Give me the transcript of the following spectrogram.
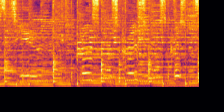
Christmas is here. Christmas, Christmas, Christmas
